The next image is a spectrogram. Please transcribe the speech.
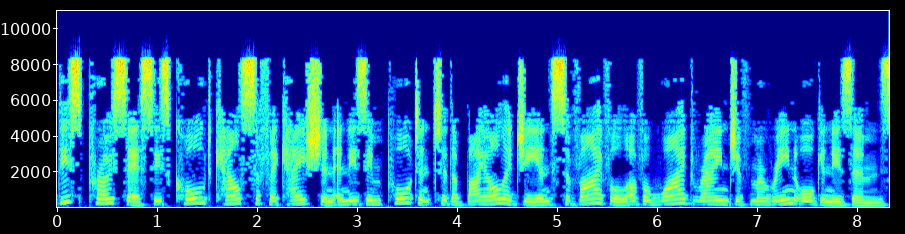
This process is called calcification and is important to the biology and survival of a wide range of marine organisms.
